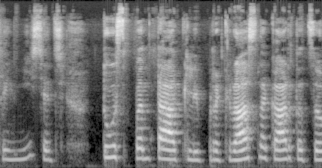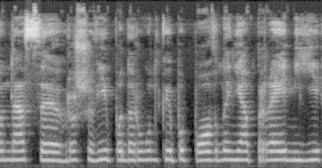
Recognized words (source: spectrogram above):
цей місяць. Туз Пентаклі. Прекрасна карта. Це у нас е, грошові подарунки, поповнення, премії.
